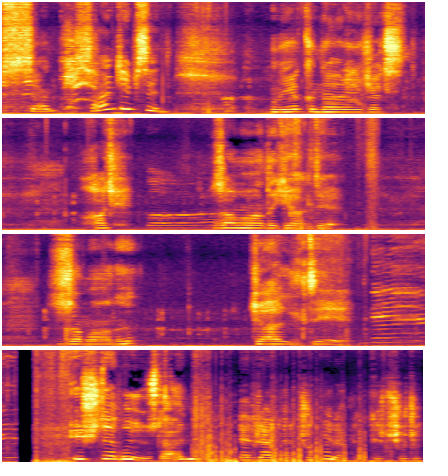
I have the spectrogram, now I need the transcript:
Sen, sen kimsin? Bunu yakında öğreneceksin. Hadi. Zamanı geldi. Zamanı geldi. İşte bu yüzden evrenler çok önemlidir çocuk.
